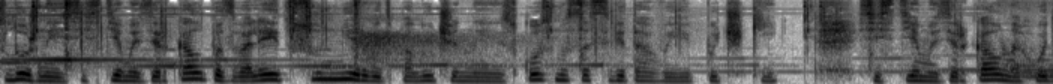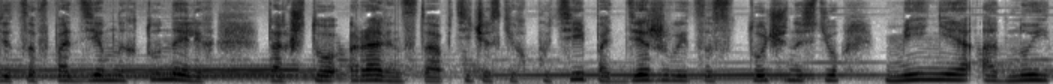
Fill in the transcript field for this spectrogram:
Сложная система зеркал позволяет суммировать полученные из космоса световые пучки. Система зеркал находится в подземных туннелях, так что равенство оптических путей поддерживается с точностью менее одной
